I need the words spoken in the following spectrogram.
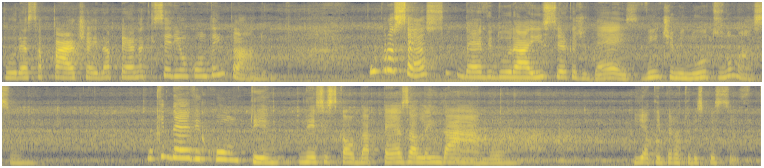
por essa parte aí da perna que seriam contemplados. O processo deve durar aí cerca de 10, 20 minutos no máximo. O que deve conter nesse escaldapés além da água e a temperatura específica?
